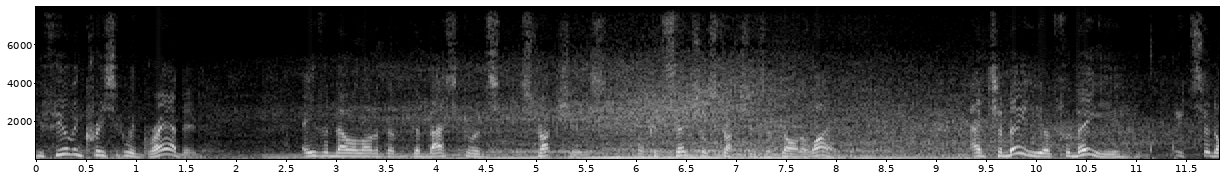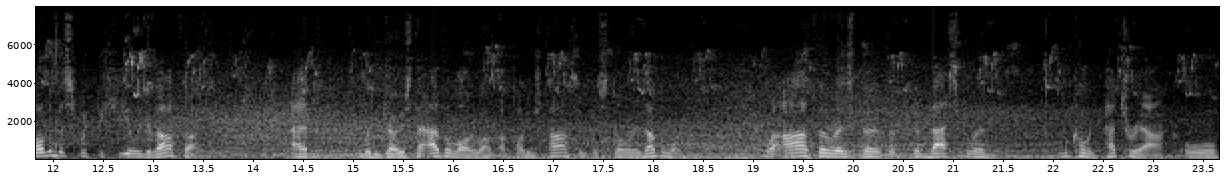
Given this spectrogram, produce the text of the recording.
You feel increasingly grounded, even though a lot of the, the masculine structures or consensual structures have gone away. And to me, for me, it's synonymous with the healing of Arthur. And when he goes to Avalon upon his passing, the story of Avalon, where Arthur is the, the, the masculine, we'll call him patriarch or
